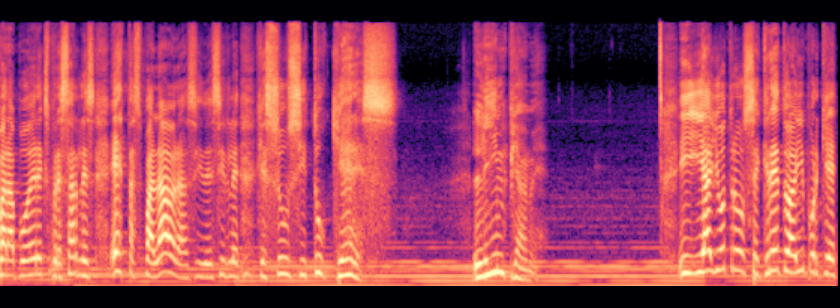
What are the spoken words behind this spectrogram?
para poder expresarles estas palabras y decirle, Jesús, si tú quieres, límpiame. Y, hay otro secreto ahí porque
